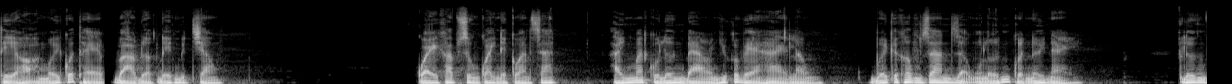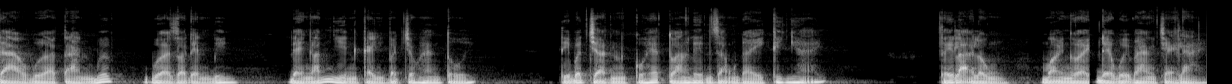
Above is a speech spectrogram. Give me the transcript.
Thì họ mới có thể vào được đến bên trong. Quay khắp xung quanh để quan sát. Ánh mắt của Lương Đào như có vẻ hài lòng Với cái không gian rộng lớn của nơi này. Lương Đào vừa tàn bước, Vừa dò đèn pin Để ngắm nhìn cảnh vật trong hang tối. Thì bất chợt cô hét toáng lên giọng đầy kinh hãi. Thấy lạ lùng, Mọi người đều vội vàng chạy lại.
